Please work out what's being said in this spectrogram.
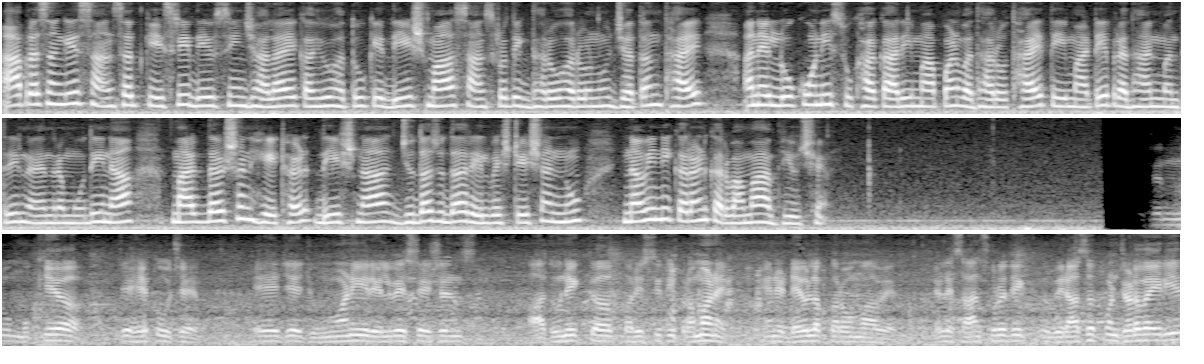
આ પ્રસંગે સાંસદ કેસરી દેવસિંહ ઝાલાએ કહ્યું હતું કે દેશમાં સાંસ્કૃતિક ધરોહરોનું જતન થાય અને લોકોની સુખાકારીમાં પણ વધારો થાય તે માટે પ્રધાનમંત્રી નરેન્દ્ર મોદીના માર્ગદર્શન હેઠળ દેશના જુદા જુદા રેલવે સ્ટેશનનું નવીનીકરણ કરવામાં આવ્યું છે. સ્ટેશનનું મુખ્ય જે હેતુ છે, એ જે જુનવાણી રેલવે સ્ટેશન્સ આધુનિક પરિસ્થિતિ પ્રમાણે એને ડેવલપ કરવામાં આવે. એટલે સાંસ્કૃતિક વિરાસત પણ જળવાઈ રહે,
